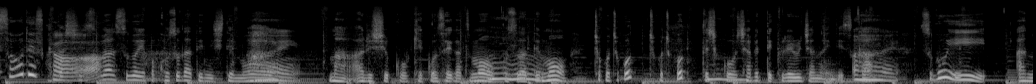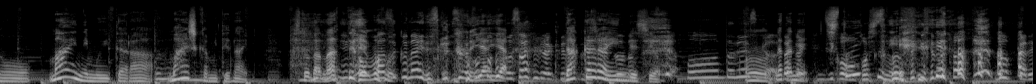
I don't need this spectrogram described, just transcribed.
そうですか？私はすごいやっぱ子育てにしても、はい、まあ、ある種こう結婚生活も子育てもちょこちょこちょこちょこってこう喋ってくれるじゃないですか、はい、すごいあの前に向いたら前しか見てない。人だなって思う。まずくないですか？いやいや、だからいいんですよ。本当ですか？うん、なんかね、事故起こして どっかで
